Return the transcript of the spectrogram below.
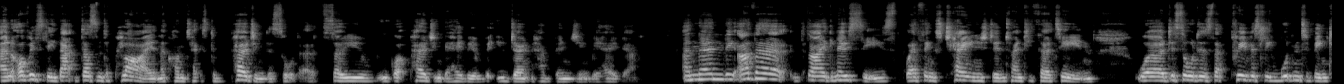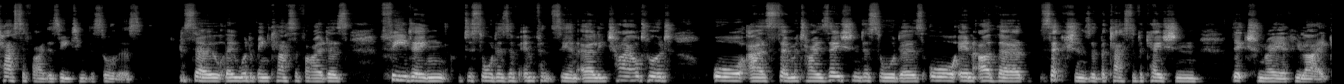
And obviously, that doesn't apply in the context of purging disorder. So you, you've got purging behavior, but you don't have binging behavior. And then the other diagnoses where things changed in 2013 were disorders that previously wouldn't have been classified as eating disorders. So they would have been classified as feeding disorders of infancy and early childhood, or as somatization disorders, or in other sections of the classification dictionary, if you like.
